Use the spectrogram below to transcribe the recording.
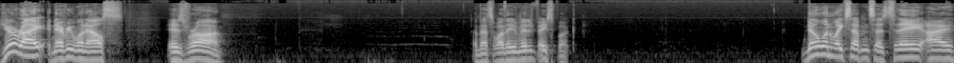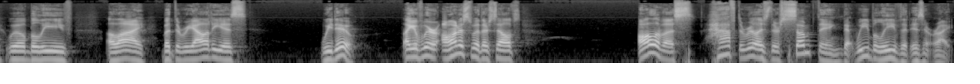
You're right and everyone else is wrong. And that's why they invented Facebook. No one wakes up and says, Today I will believe a lie. But the reality is, we do. Like, if we're honest with ourselves, all of us have to realize there's something that we believe that isn't right.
